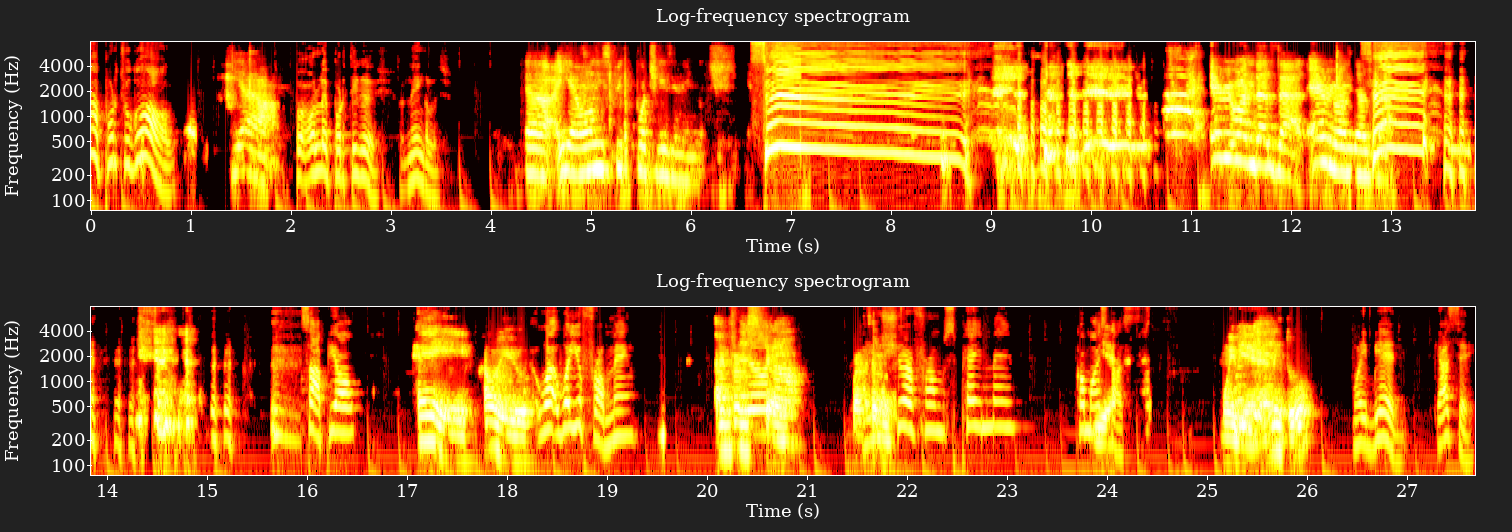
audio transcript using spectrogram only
Ah, Portugal. Yeah. Only Portuguese and English. Uh, yeah, I only speak Portuguese and English. See. Everyone does that. Everyone does that. See. What's up, yo? Hey, how are you? Where, where you from, man? I'm from Spain. Are you Barcelona. sure from Spain, man? ¿Cómo Yeah. estás? Muy Muy bien. bien. ¿Y tú? Muy bien. ¿Qué hace?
